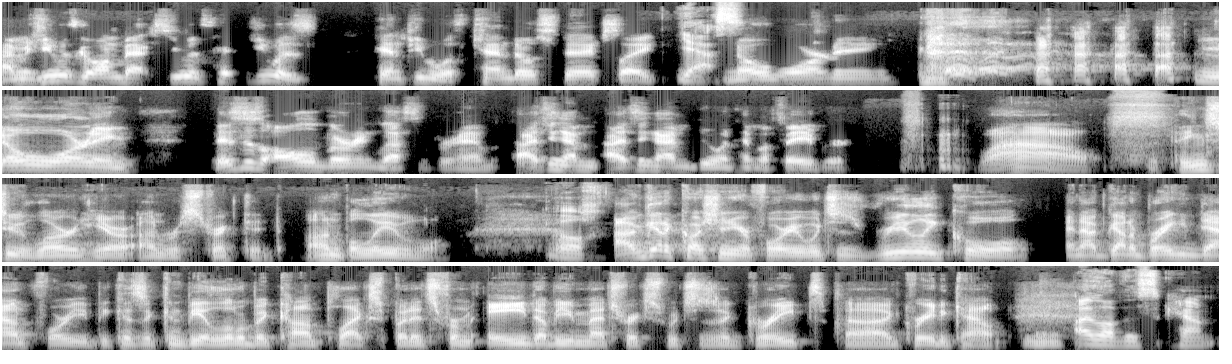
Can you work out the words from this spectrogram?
I mean, he was going back. He was he was hitting people with kendo sticks, like Yes. no warning. no warning. This is all a learning lesson for him. I think I'm I think I'm doing him a favor. Wow. The things you learn here are unrestricted. Unbelievable. Ugh. I've got a question here for you, which is really cool. And I've got to break it down for you because it can be a little bit complex, but it's from AEW Metrics, which is a great, uh, great account. I love this account.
